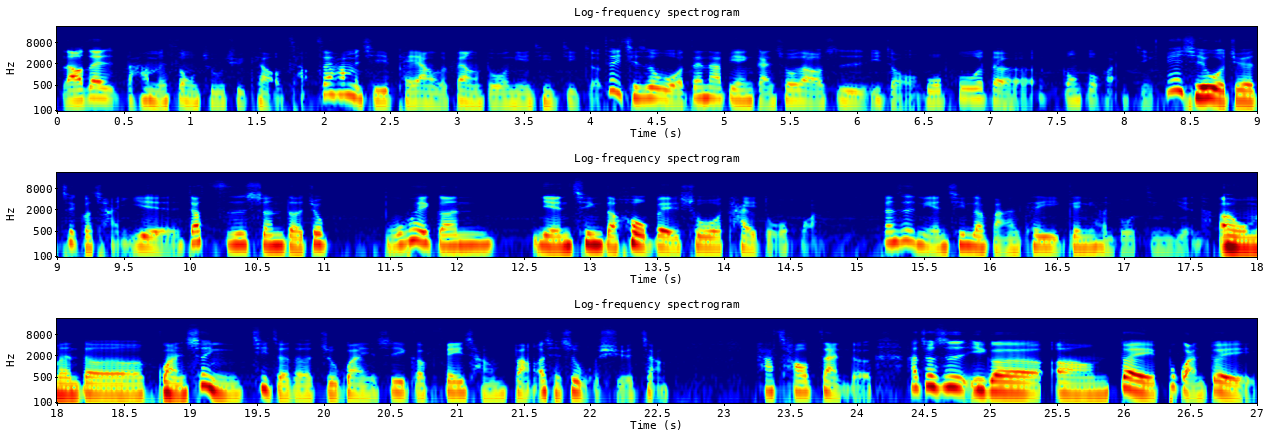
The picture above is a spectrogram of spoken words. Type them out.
然后再把他们送出去跳槽，所以他们其实培养了非常多年轻记者。所以其实我在那边感受到是一种活泼的工作环境，因为其实我觉得这个产业比较资深的就不会跟年轻的后辈说太多话。但是年轻的反而可以给你很多经验。呃，我们的管摄影记者的主管也是一个非常棒，而且是我学长，他超赞的。他就是一个嗯，对，不管对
